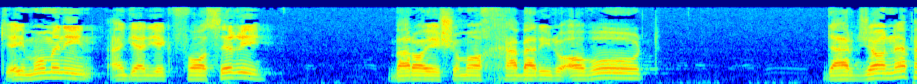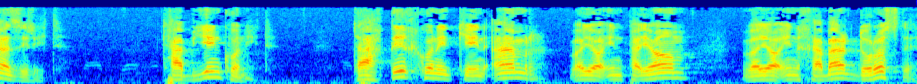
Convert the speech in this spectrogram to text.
که ای مؤمنین اگر یک فاسقی برای شما خبری رو آورد در جا نپذیرید. تبیین کنید. تحقیق کنید که این امر و یا این پیام و یا این خبر درسته.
